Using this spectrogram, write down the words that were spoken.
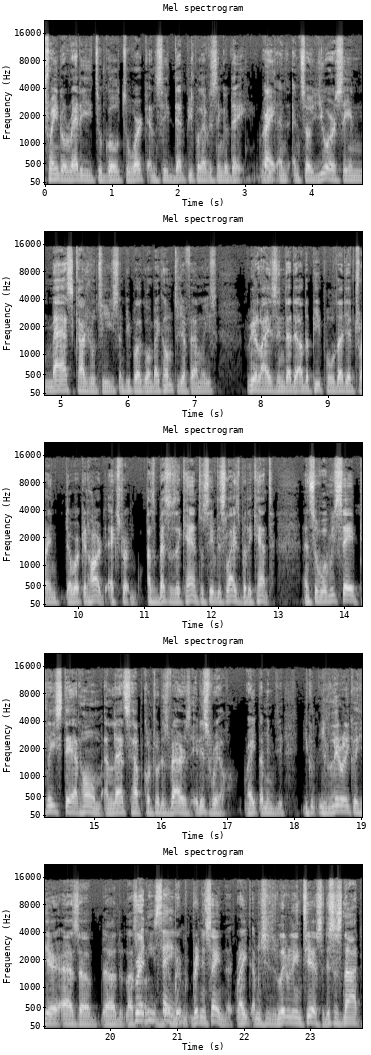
trained already to go to work and see dead people every single day, right? Right. And and so you are seeing mass casualties, and people are going back home to their families, realizing that the other people that they're trying, they're working hard, extra as best as they can to save these lives, but they can't. And so when we say please stay at home and let's help control this virus, it is real. Right, I mean, you, you could, you literally could hear as uh, uh, last- Brittany uh, saying. Br- Brittany saying, right? I mean, she's literally in tears. So this is not,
